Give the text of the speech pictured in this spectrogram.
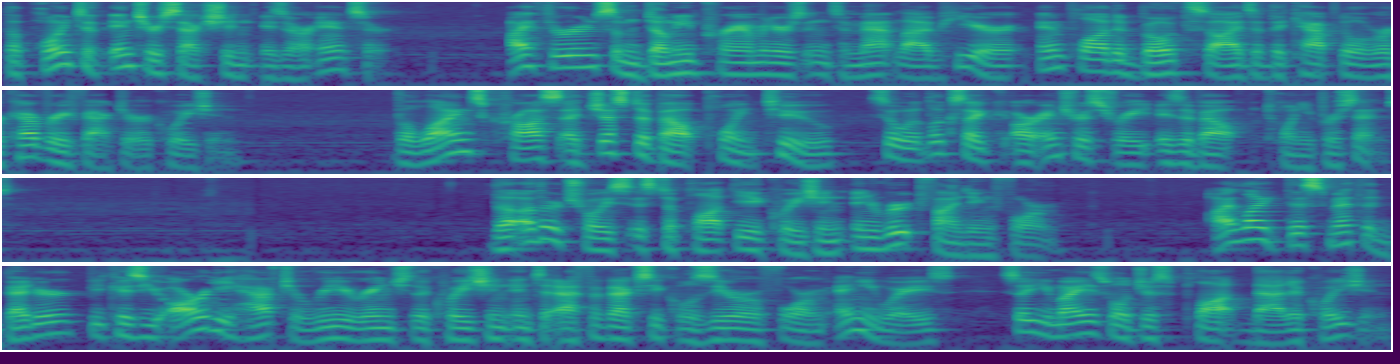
The point of intersection is our answer. I threw in some dummy parameters into MATLAB here and plotted both sides of the capital recovery factor equation. The lines cross at just about 0.2, so it looks like our interest rate is about 20%. The other choice is to plot the equation in root finding form. I like this method better because you already have to rearrange the equation into f of x equals 0 form anyways, so you might as well just plot that equation.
